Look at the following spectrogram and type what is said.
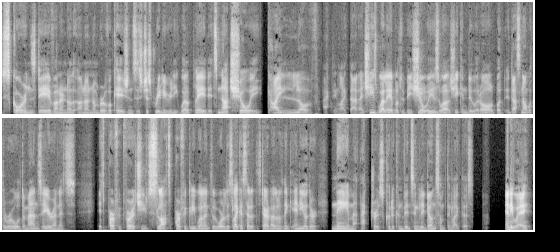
scorns Dave on another on a number of occasions is just really really well played. It's not showy. I love acting like that, and she's well able to be showy as well. She can do it all, but that's not what the role demands here, and it's it's perfect for it. She slots perfectly well into the world. It's like I said at the start. I don't think any other name actress could have convincingly done something like this. Anyway,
